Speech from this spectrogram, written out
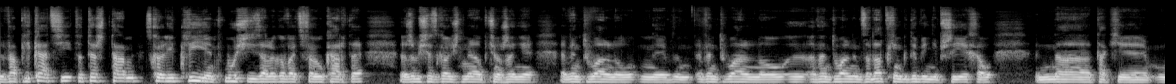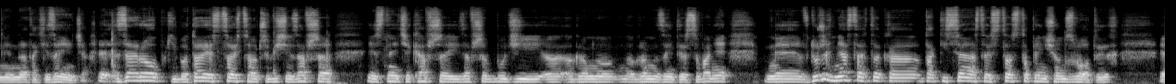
w aplikacji, to też tam z kolei klient musi zalogować swoją kartę, żeby się zgodzić na obciążenie ewentualną, ewentualną, ewentualnym zadatkiem, gdyby nie przyjechał na takie, na takie zajęcia. Zarobki, bo to jest coś, co oczywiście zawsze jest najciekawsze i zawsze budzi ogromno, ogromne zainteresowanie. W dużych miastach taka, taki seans to jest 100-150 zł. E,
